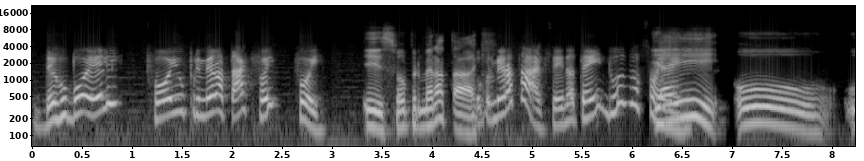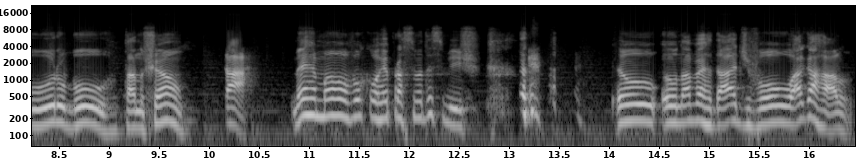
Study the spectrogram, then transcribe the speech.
Derrubou ele. Foi o primeiro ataque, foi? Foi. Isso, foi o primeiro ataque. Foi o primeiro ataque. Você ainda tem duas ações. E aí, o, o urubu tá no chão? Tá. Meu irmão, eu vou correr pra cima desse bicho. eu, eu, na verdade, vou agarrá-lo.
